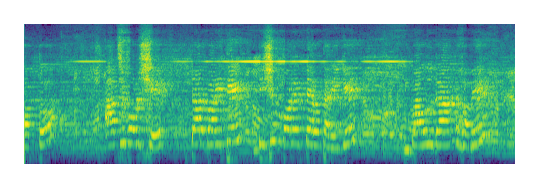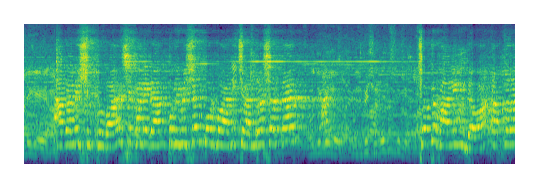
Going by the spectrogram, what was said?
ভক্ত আজিবর শেখ, তার বাড়িতে ডিসেম্বরের তেরো তারিখে বাউল গান হবে। আগামী শুক্রবার সেখানে গান পরিবেশন করব আমি, চন্দ্র সরকার। ছোট হালিম দেওয়ান, আপনারা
